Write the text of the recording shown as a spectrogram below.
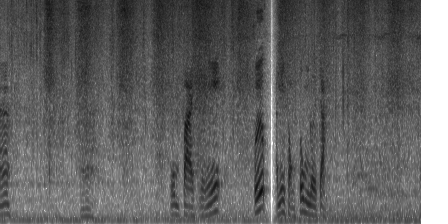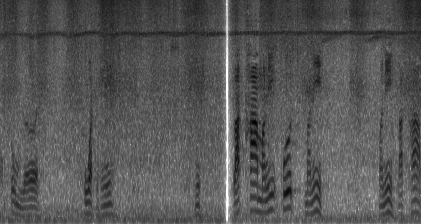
นะอ่าหุ้มไปอย่างนี้ปึ๊บ อันนี้สองตุ้มเลยจ้ะสองตุ้มเลย วดอย่างนี้ นี่ รัดข้ามมานี่ปื๊ดมานี่ มานี่รัดข้าม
